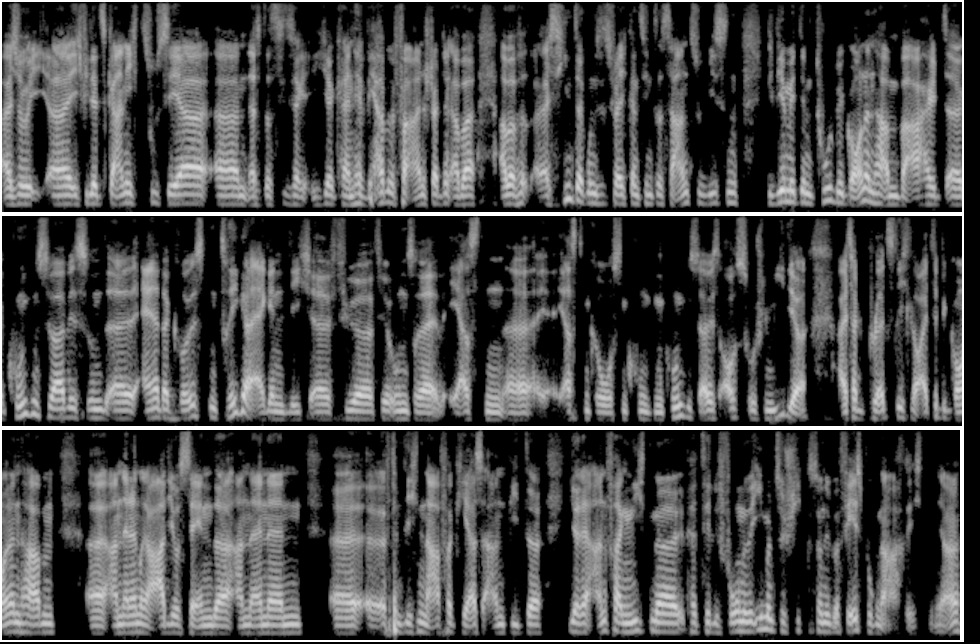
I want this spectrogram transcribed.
Also äh, ich will jetzt gar nicht zu sehr, äh, also das ist ja hier keine Werbeveranstaltung, aber, aber als Hintergrund ist es vielleicht ganz interessant zu wissen, wie wir mit dem Tool begonnen haben, war halt Kundenservice und einer der größten Trigger eigentlich für, für unsere ersten, ersten großen Kunden Kundenservice auf Social Media, als halt plötzlich Leute begonnen haben, äh, an einen Radiosender, an einen äh, öffentlichen Nahverkehrsanbieter ihre Anfragen nicht mehr per Telefon oder E-Mail zu schicken, sondern über Facebook-Nachrichten. Ja?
